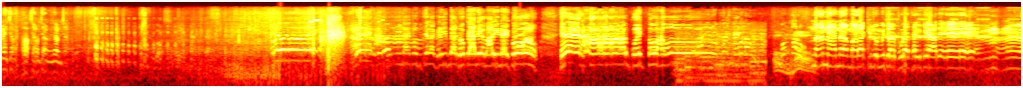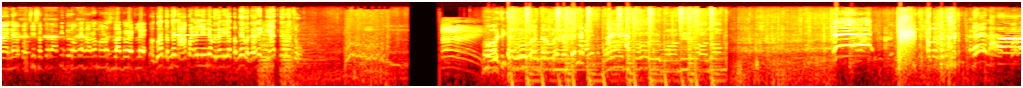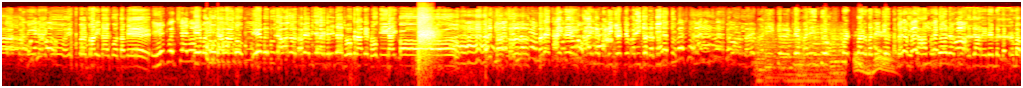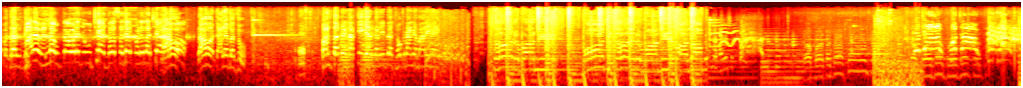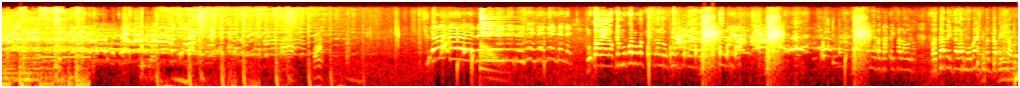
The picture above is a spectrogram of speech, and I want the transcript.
没走，好，走走走走。કિલોમીટર પૂરા થઈ ગયા રે અને પછી સતર આપી દો માણસ લાગો એટલે ભગવાન તમને તમે વધારે યાદ કરો ઠોકાઈ નાખો તમે. એ બચ્ચાનો એ બધું જવાનો એ બધું જવાનો તમે બિચારા ગરીબના છોકરાને ઠોકી નાખો. અરે કાઈ નહીં કાઈ નહીં મરી ગયો એટલે મરી ગયો નથી મરી ગયો એટલે મરી ગયો પટ મરી ગયો. તમે કામ કરો ને 20000 એને મે ચક્કરમાં પધારી મારે વેલા ઉતાવળે જવું છે 10000 પડેલા છે. લાવો લાવો ચાલે બધું. પણ તમે નક્કી કર ગરીબના છોકરાને મારી નાખો. કરવાની મોજ કરવાની વાલા. બચાવ બચાવ. بدأ بيسلام موبايل بدأ بيسلام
